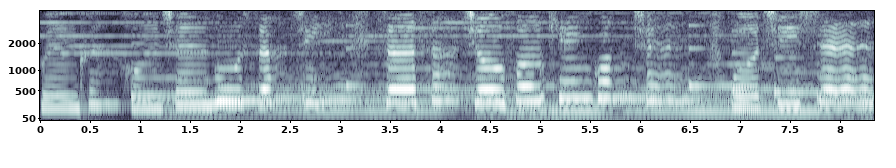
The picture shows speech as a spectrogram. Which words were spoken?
滚滚红尘暮色尽，瑟瑟秋风天光沉。我起身，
